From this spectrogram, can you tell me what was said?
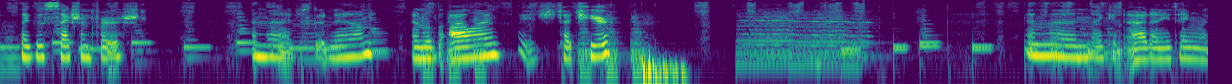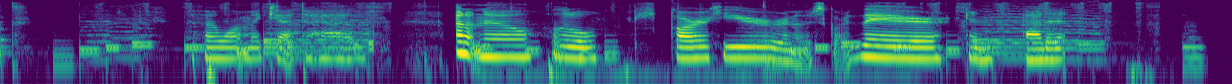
like this section first, and then I just go down, and with the eye line, I just touch here. And then I can add anything like if I want my cat to have I don't know, a little scar here or another scar there. I can add it.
